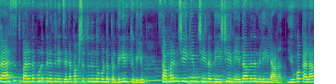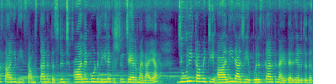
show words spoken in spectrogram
ഫാസിസ്റ്റ് ഭരണകൂടത്തിനെതിരെ ജനപക്ഷത്തു നിന്നുകൊണ്ട് പ്രതികരിക്കുകയും സമരം ചെയ്യുകയും ചെയ്ത ദേശീയ നേതാവെന്ന നിലയിലാണ് യുവ കലാസാഹിതി സംസ്ഥാന പ്രസിഡന്റ് ആലങ്കോട് ലീലകൃഷ്ണൻ ചെയർമാനായ ജൂറി കമ്മിറ്റി ആനി രാജയെ പുരസ്കാരത്തിനായി തെരഞ്ഞെടുത്തത്.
